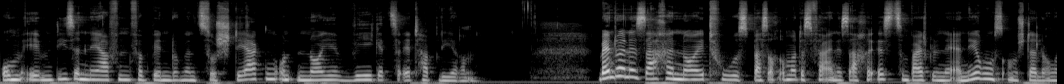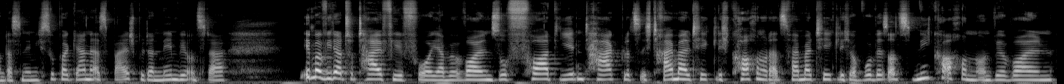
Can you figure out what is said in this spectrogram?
um eben diese Nervenverbindungen zu stärken und neue Wege zu etablieren. Wenn du eine Sache neu tust, was auch immer das für eine Sache ist, zum Beispiel eine Ernährungsumstellung, und das nehme ich super gerne als Beispiel, dann nehmen wir uns da immer wieder total viel vor. Ja, wir wollen sofort jeden Tag plötzlich dreimal täglich kochen oder zweimal täglich, obwohl wir sonst nie kochen. Und wir wollen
